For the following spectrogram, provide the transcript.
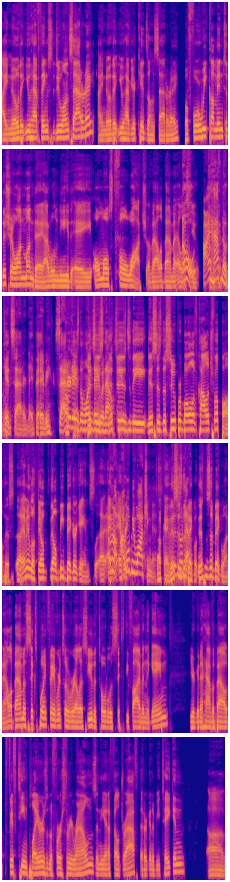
I know that you have things to do on Saturday. I know that you have your kids on Saturday. Before we come into the show on Monday, I will need a almost full watch of Alabama LSU. Oh, I have no kids Saturday, baby. Saturday's okay. the one this day is, without. This kids. is the this is the Super Bowl of college football. This uh, I mean, look, there'll there'll be bigger games. Uh, oh, no, every, I will be watching this. Okay, this There's is no the doubt. big one. This is a big one. Alabama six point favorites over LSU. The total is sixty five in the game. You're going to have about 15 players in the first three rounds in the NFL draft that are going to be taken. Uh,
